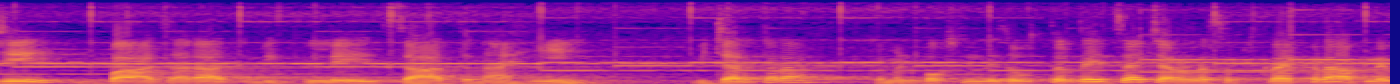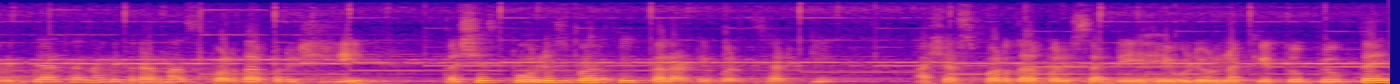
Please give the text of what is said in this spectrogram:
जे बाजारात विकले जात नाही? विचार करा. कमेंट बॉक्समध्ये जर उत्तर द्यायचं आहे चॅनलला सबस्क्राईब करा. आपल्या विद्यार्थ्यांना मित्रांना स्पर्धा परीक्षेची तसेच पोलीस भरती तलाठी भरतीसाठी अशा स्पर्धा परीक्षेसाठी हे व्हिडिओ नक्कीच उपयुक्त आहे.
